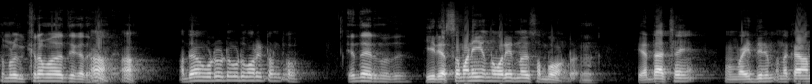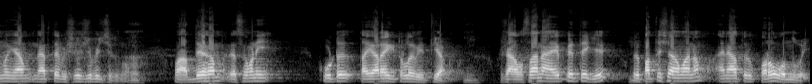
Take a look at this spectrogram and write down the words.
നമ്മൾ വിക്രമാദിത്യ കഥ ആ ആ. അദ്ദേഹം കൂടെ വിട്ട് കൂടെ മാറിയിട്ടുണ്ടല്ലോ. എന്തായിരുന്നു അത്? ഈ രസമണി എന്ന് പറയുന്ന ഒരു സംഭവമുണ്ട്. എന്റെ അച്ഛൻ വൈദ്യനും എന്നൊക്കെ ഞാൻ നേരത്തെ വിശേഷിപ്പിച്ചിരുന്നു. അപ്പോൾ അദ്ദേഹം രസമണി കൂട്ട് തയ്യാറായിട്ടുള്ള വ്യക്തിയാണ്. പക്ഷെ അവസാനം ആയപ്പോഴത്തേക്ക് ഒരു പത്ത് ശതമാനം അതിനകത്തൊരു കുറവ് വന്നുപോയി.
